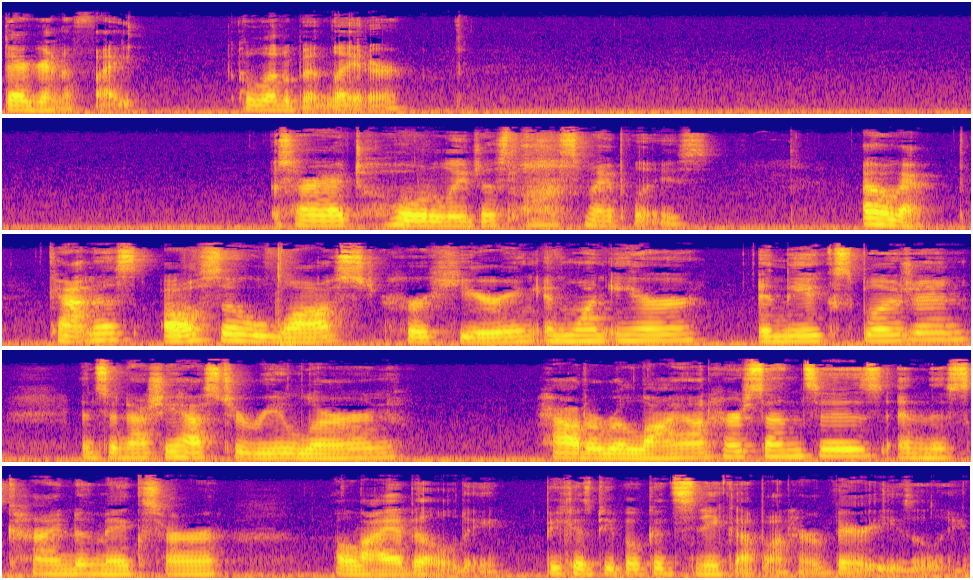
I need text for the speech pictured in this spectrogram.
they're gonna fight a little bit later. Sorry, I totally just lost my place. Okay. Katniss also lost her hearing in one ear in the explosion, and so now she has to relearn how to rely on her senses, and this kind of makes her a liability because people could sneak up on her very easily.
